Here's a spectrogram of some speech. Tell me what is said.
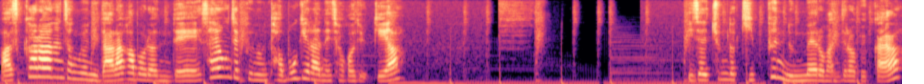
마스카라 하는 장면이 날아가 버렸는데 사용 제품은 더보기란에 적어둘게요. 이제 좀 더 깊은 눈매로 만들어 볼까요?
